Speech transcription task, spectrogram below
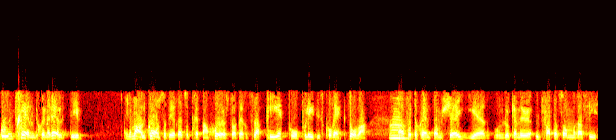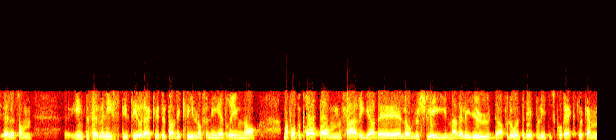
går ju en trend generellt i inom all konst att det är rätt så pretentiöst och att det är sådär PK, politiskt korrekt då va. Man Mm. får inte skämta om tjejer och då kan det uppfattas som rasist eller som eh, inte feministiskt tillräckligt utan det är kvinnoförnedring och man får inte prata om färgade eller muslimer eller judar för då är inte det politiskt korrekt. Då kan,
